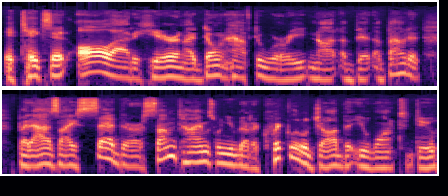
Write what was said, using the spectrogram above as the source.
It takes it all out of here and I don't have to worry not a bit about it. But as I said, there are some times when you've got a quick little job that you want to do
